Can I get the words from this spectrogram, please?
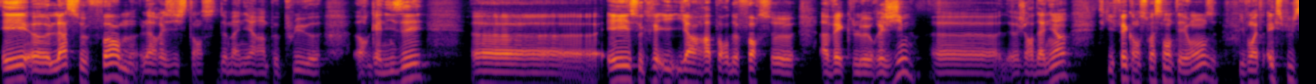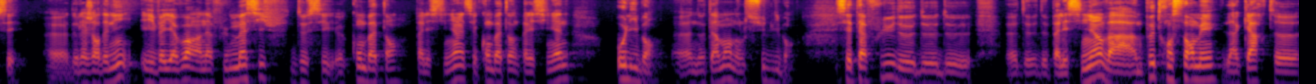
Et euh, là se forme la résistance de manière un peu plus euh, organisée. et il y a un rapport de force avec le régime jordanien, ce qui fait qu'en 71, ils vont être expulsés de la Jordanie et il va y avoir un afflux massif de ces combattants palestiniens et ces combattantes palestiniennes au Liban, euh, notamment dans le sud Liban. Cet afflux de, de, Palestiniens va un peu transformer la carte euh,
